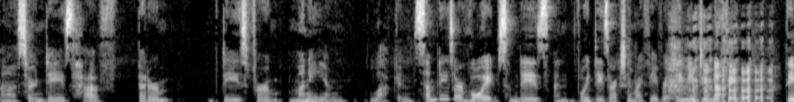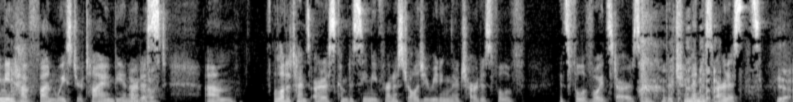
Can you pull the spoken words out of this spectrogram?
Uh, certain days have better days for money and luck, and some days are void. Some days, and void days are actually my favorite. They mean do nothing. they mean have fun, waste your time, be an artist. Um, a lot of times, artists come to see me for an astrology reading. Their chart is full of it's full of void stars, and they're tremendous artists Yeah.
